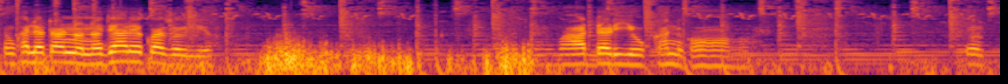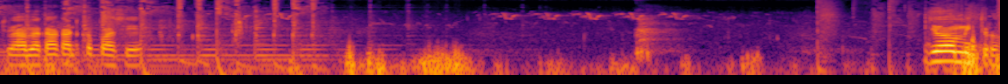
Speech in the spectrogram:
તમે ખાલી અટાણનો નજારો એકવાર જોઈ લ્યો. વાદળીઓ કનકો આપણે કાકાને કપાસે જો મિત્રો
